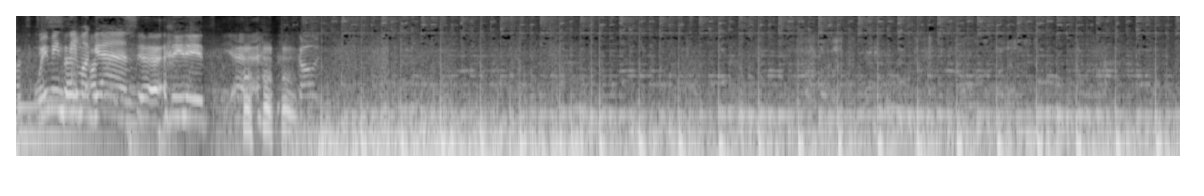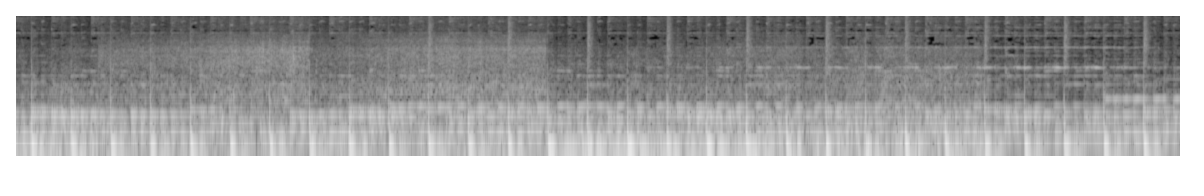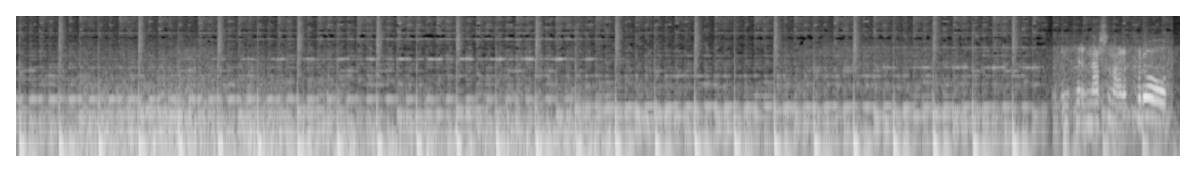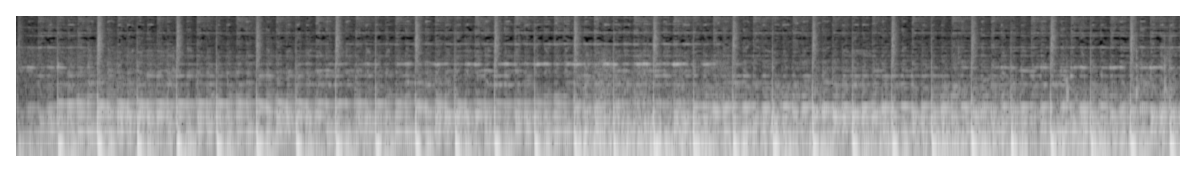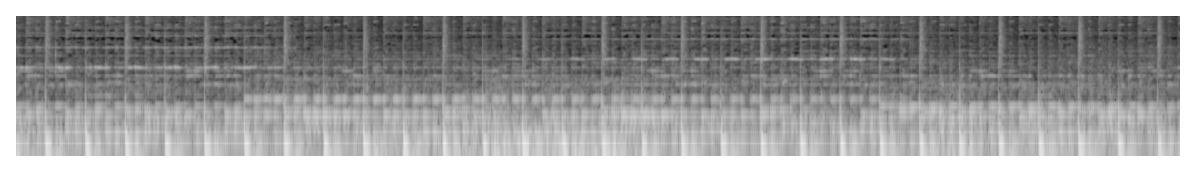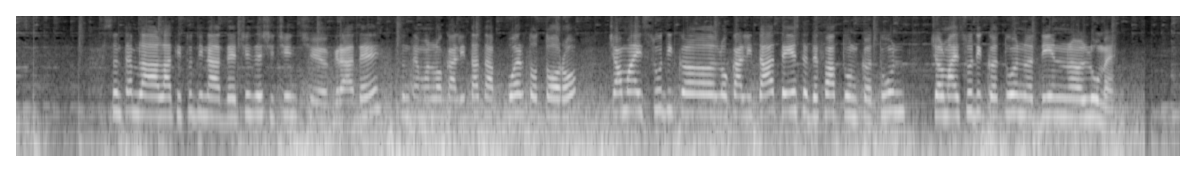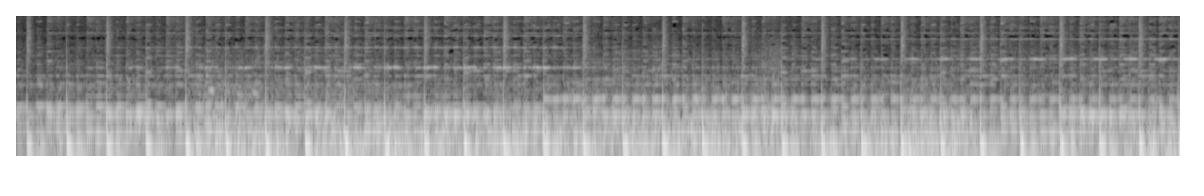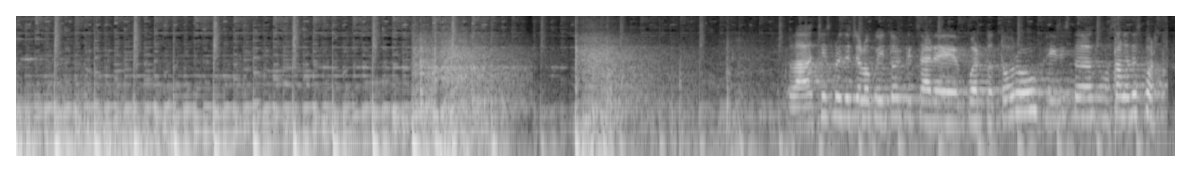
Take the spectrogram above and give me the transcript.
But we mean team again. Yeah. Did it. yeah. national crew Suntem la latitudinea de 55 grade, suntem în localitatea Puerto Toro. Cea mai sudică localitate este de fapt un cătun, cel mai sudic cătun din lume. La 15 locuitori câți are Puerto Toro există o sală de sport.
